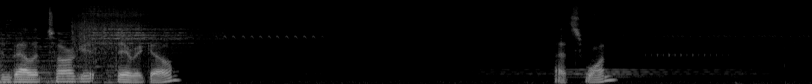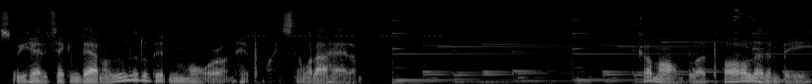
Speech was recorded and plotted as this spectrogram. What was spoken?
Invalid target. There we go. That's one. So we had to take him down a little bit more on hit points than what I had him. Come on, Bloodpaw, let him be.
